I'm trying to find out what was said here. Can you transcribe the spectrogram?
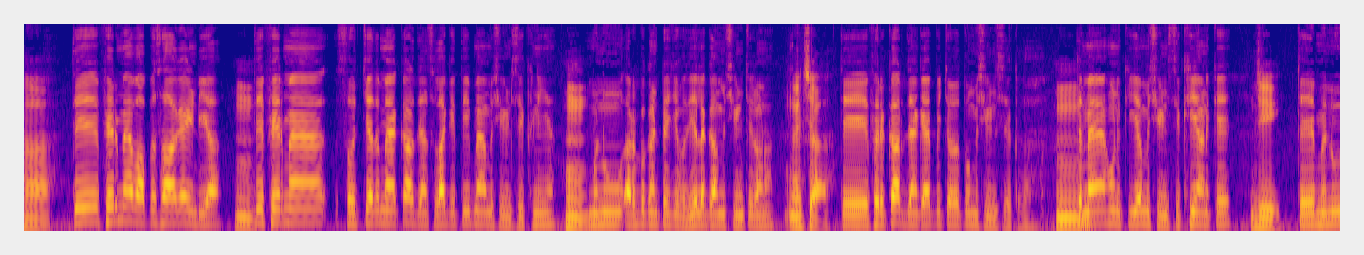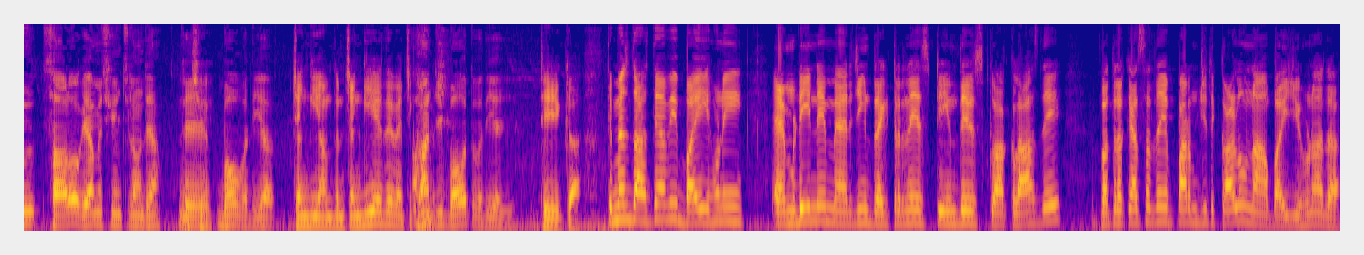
ਹਾਂ। ਤੇ ਫਿਰ ਮੈਂ ਵਾਪਸ ਆ ਗਿਆ ਇੰਡੀਆ। ਤੇ ਫਿਰ ਮੈਂ ਸੋਚਿਆ ਤੇ ਮੈਂ ਘਰਦਿਆਂ ਸਲਾਹ ਕੀਤੀ ਮੈਂ ਮਸ਼ੀਨ ਸਿੱਖਣੀ ਆ। ਮੈਨੂੰ ਅਰਬ ਕੰਟਰੀ 'ਚ ਵਧੀਆ ਲੱਗਾ ਮਸ਼ੀਨ ਚਲਾਉਣਾ। ਅੱਛਾ। ਤੇ ਫਿਰ ਘਰਦਿਆਂ ਕਿਹਾ ਵੀ ਚਲੋ ਤੂੰ ਮਸ਼ੀਨ ਸਿੱਖ ਲੈ। ਤੇ ਮੈਂ ਹੁਣ ਕੀ ਆ ਮਸ਼ੀਨ ਸਿੱਖੀ ਆਣ ਕੇ। ਜੀ। ਤੇ ਮੈਨੂੰ ਸਾਲ ਹੋ ਗਿਆ ਮਸ਼ੀਨ ਚਲਾਉਂਦਿਆਂ। ਤੇ ਬਹੁਤ ਵਧੀਆ। ਚੰਗੀ ਆਮਦਨ ਚੰਗੀ ਹੈ ਇਹਦੇ ਵਿੱਚ ਕੰਮ। ਹਾਂਜੀ ਬਹੁਤ ਵਧੀਆ ਜੀ। ਠੀਕ ਆ। ਤੇ ਮੈਂ ਦੱਸ ਦਿਆਂ ਵੀ ਬਾਈ ਹੁਣੀ ਡੀ ਨੇ ਮੈਨੇਜਿੰਗ ਡਾਇਰੈਕਟਰ ਨੇ ਇਸ ਟੀਮ ਦੇ ਕਲਾਸ ਦੇ। ਮਤਲਬ ਕਹਿ ਸਕਦੇ ਹਾਂ ਪਰਮਜੀਤ ਕਾਲੂ ਨਾਮ ਬਾਈ ਜੀ ਹੁਣਾਂ ਦਾ।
